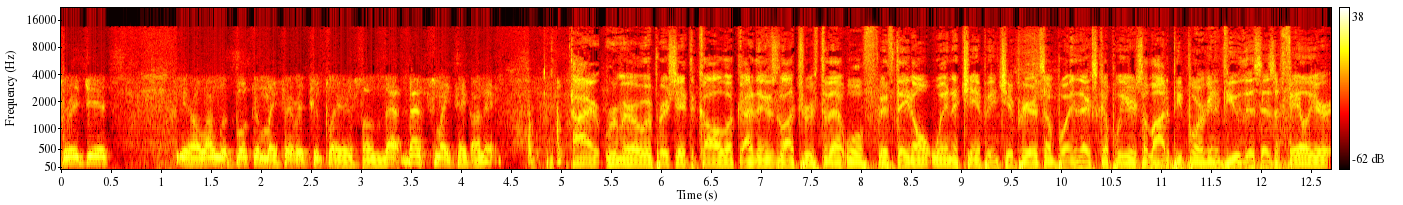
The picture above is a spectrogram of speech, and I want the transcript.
Bridges, you know, along with Booker, my favorite two players. So that that's my take on it. All right, Ramiro, we appreciate the call. Look, I think there's a lot of truth to that, Wolf. If they don't win a championship here at some point in the next couple of years, a lot of people are going to view this as a failure.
